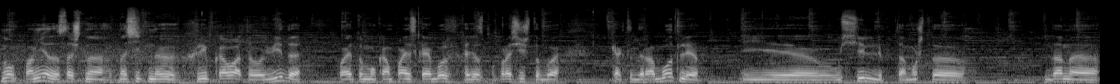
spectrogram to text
ну, по мне, достаточно относительно хлипковатого вида, поэтому компания Skyboard хотелось попросить, чтобы как-то доработали и усилили, потому что данное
